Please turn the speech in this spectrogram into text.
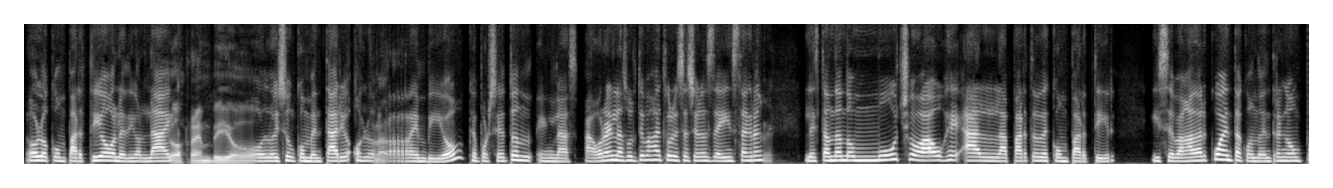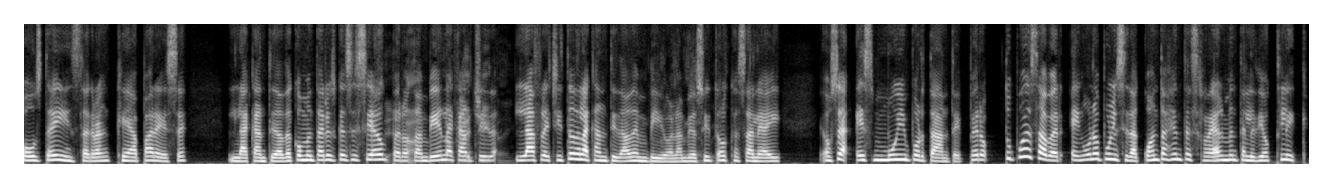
o lo compartió, o le dio like, lo reenvió, o lo hizo un comentario, o lo reenvió, que por cierto, en, las, ahora en las últimas actualizaciones de Instagram le están dando mucho auge a la parte de compartir y se van a dar cuenta cuando entren a un post de Instagram que aparece la cantidad de comentarios que se hicieron, pero también la, cantidad, la flechita de la cantidad de envío, el enviocito que sale ahí o sea, es muy importante, pero tú puedes saber en una publicidad cuánta gente realmente le dio clic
